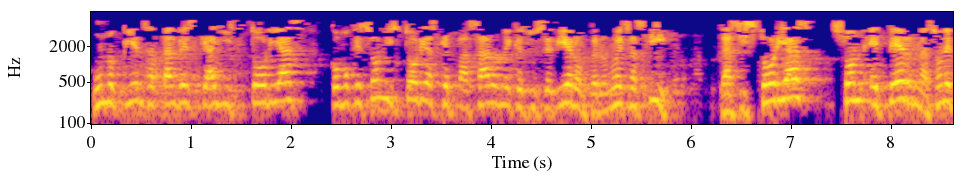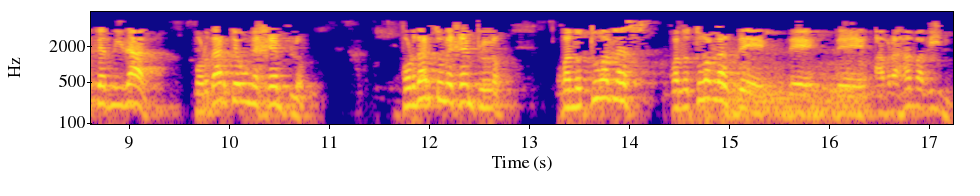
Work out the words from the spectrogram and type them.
uno piensa tal vez que hay historias como que son historias que pasaron y que sucedieron, pero no es así. Las historias son eternas, son eternidad. Por darte un ejemplo, por darte un ejemplo, cuando tú hablas, cuando tú hablas de, de, de Abraham Avinu,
